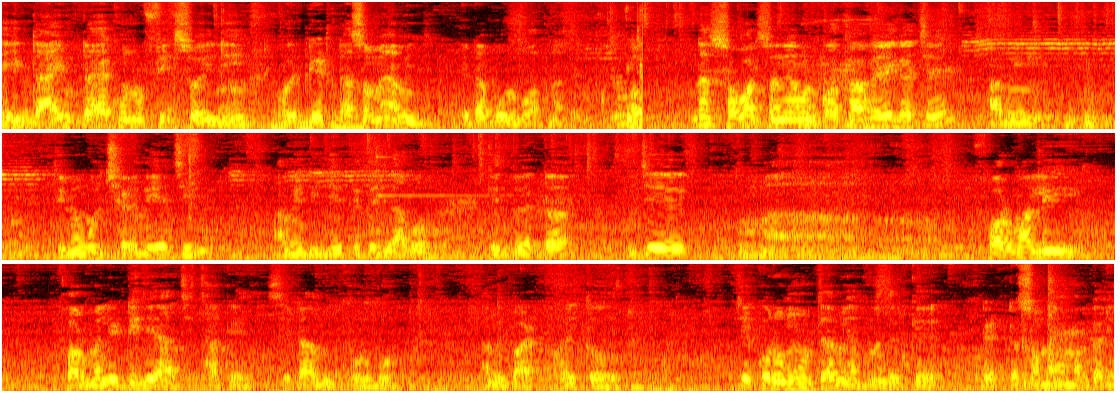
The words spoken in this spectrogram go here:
এই টাইমটা এখনও ফিক্স হয়নি। ওই ডেটটার সময় আমি এটা বলব আপনাদের। না সবার সঙ্গে আমার কথা হয়ে গেছে। আমি তৃণমূল ছেড়ে দিয়েছি। আমি বিজেপিতে যাব। কিন্তু একটা যে ফর্মালি ফর্মালিটি যে আছে থাকে সেটা আমি করব। আমি হয়তো যে কোনো মুহূর্তে আমি আপনাদেরকে ডেটটার সময় আমার কাছে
